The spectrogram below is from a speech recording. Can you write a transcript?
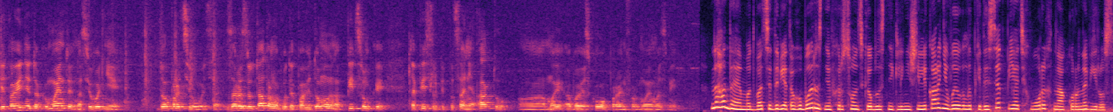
Відповідні документи на сьогодні доопрацьовуються. За результатами буде повідомлено підсумки та після підписання акту ми обов'язково проінформуємо ЗМІ. Нагадаємо, 29 березня в Херсонській обласній клінічній лікарні виявили 55 хворих на коронавірус,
